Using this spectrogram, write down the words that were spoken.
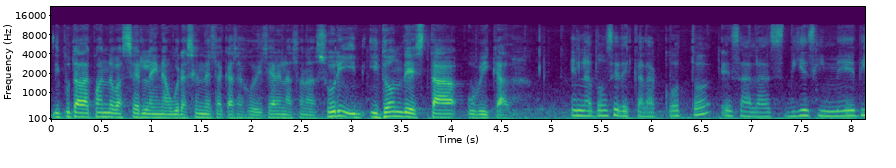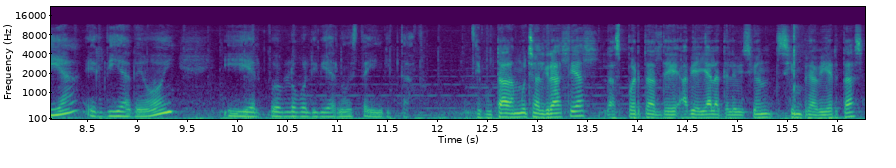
Diputada, ¿cuándo va a ser la inauguración de esta Casa Judicial en la zona sur y, dónde está ubicada? En la 12 de Calacoto, es a las 10 y media el día de hoy y el pueblo boliviano está invitado. Diputada, muchas gracias. Las puertas de Avia la Televisión siempre abiertas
